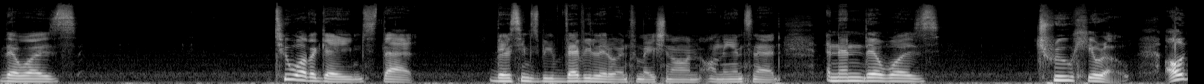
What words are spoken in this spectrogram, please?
There was two other games that there seems to be very little information on on the internet. And then there was True Hero, a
